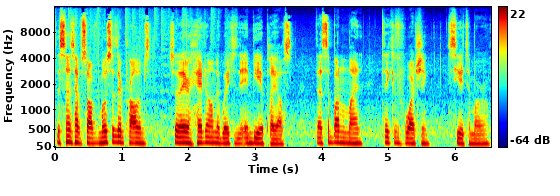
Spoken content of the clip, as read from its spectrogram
the Suns have solved most of their problems, so they are headed on their way to the NBA playoffs. That's the bottom line. Thank you for watching. See you tomorrow.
